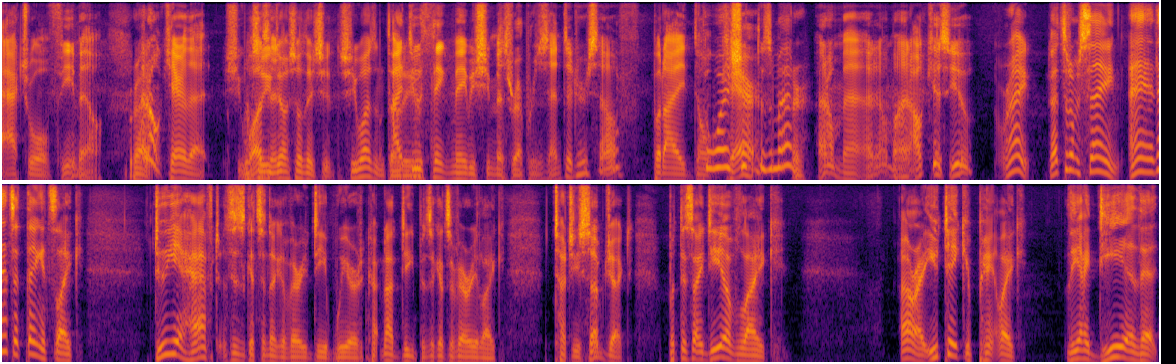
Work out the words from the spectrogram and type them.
actual female. Right. I don't care that she So wasn't. you don't, so that she, she wasn't. Though, I do you. think maybe she misrepresented herself, but I don't But why care. should, doesn't matter. I don't ma- I don't mind. I'll kiss you. Right. That's what I'm saying. And that's a thing. It's like, do you have to? This gets into like a very deep, weird, not deep, it gets a very like touchy subject. But this idea of like, all right, you take your pant, like the idea that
